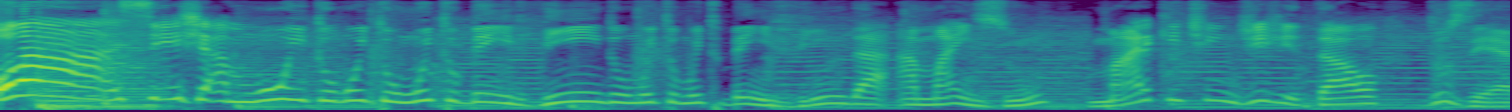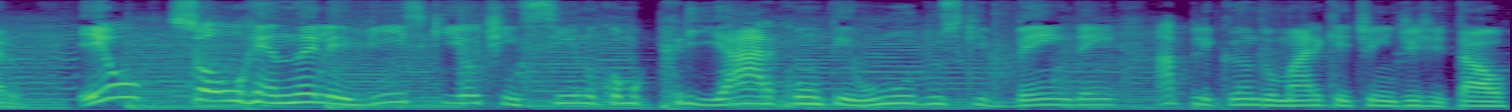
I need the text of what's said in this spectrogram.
Olá, seja muito, muito, muito bem-vindo, muito, muito bem-vinda a mais um Marketing Digital do Zero. Eu sou o Renan Levinsky e eu te ensino como criar conteúdos que vendem aplicando o marketing digital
